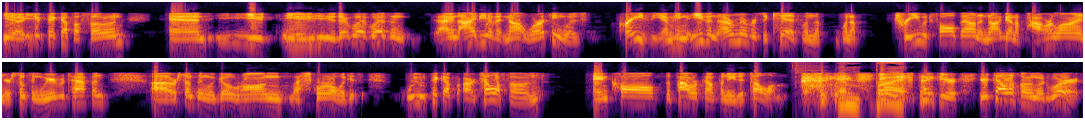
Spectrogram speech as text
you know, you pick up a phone and you, you, you, there wasn't, I mean, the idea of it not working was crazy. I mean, even, I remember as a kid when the, when a tree would fall down and knock down a power line or something weird would happen, uh, or something would go wrong, a squirrel would, just, we would pick up our telephone and call the power company to tell them. And you Bryan- would expect your, your telephone would work.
